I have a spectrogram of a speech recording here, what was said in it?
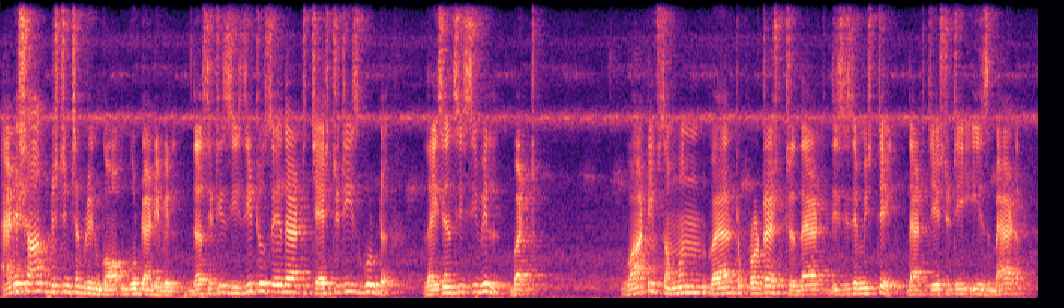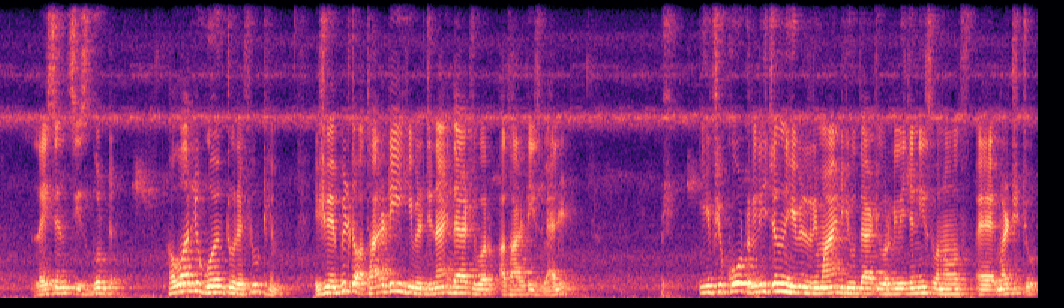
and a sharp distinction between go- good and evil. Thus, it is easy to say that chastity is good, license is evil, but what if someone were to protest that this is a mistake, that chastity is bad, license is good? How are you going to refute him? If you appeal to authority, he will deny that your authority is valid. If you quote religion, he will remind you that your religion is one of a multitude.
